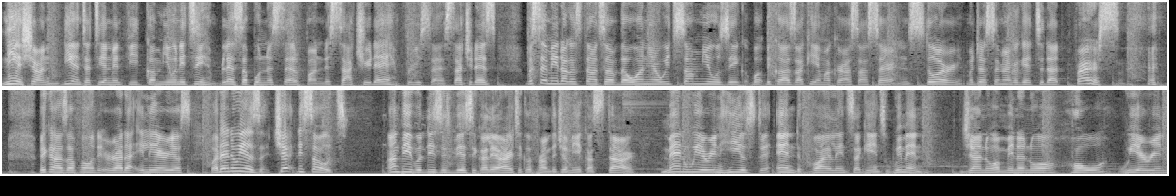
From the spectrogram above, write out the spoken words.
Nation, the entertainment feed community. Bless upon yourself on the Saturday, freestyle Saturdays. But say me gonna start off the one year with some music, but because I came across a certain story, but just say me gonna get to that first. because I found it rather hilarious. But anyways, check this out. And people, this is basically an article from the Jamaica Star. Men wearing heels to end violence against women. Jano, me no how wearing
